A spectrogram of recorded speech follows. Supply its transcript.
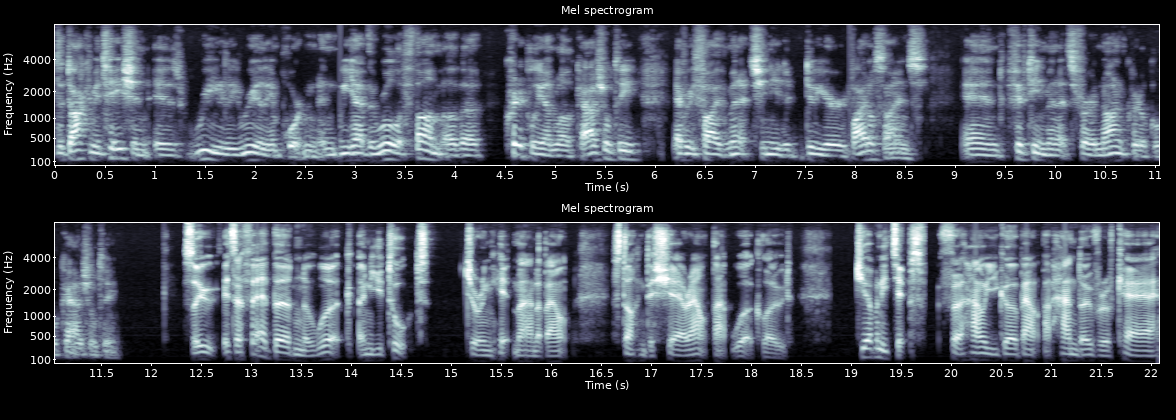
the documentation is really, really important. And we have the rule of thumb of a critically unwell casualty. Every five minutes, you need to do your vital signs, and 15 minutes for a non critical casualty. So it's a fair burden of work. And you talked during Hitman about starting to share out that workload. Do you have any tips for how you go about that handover of care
